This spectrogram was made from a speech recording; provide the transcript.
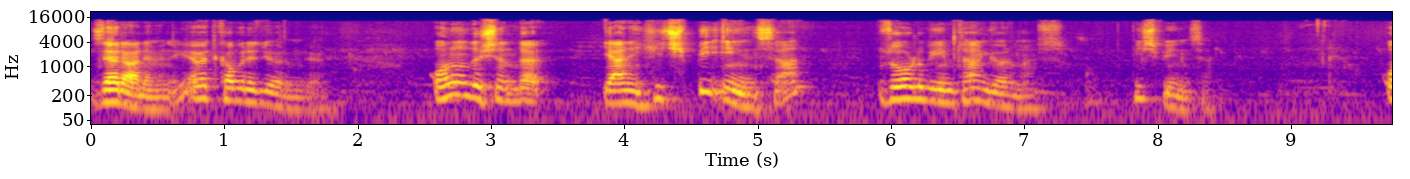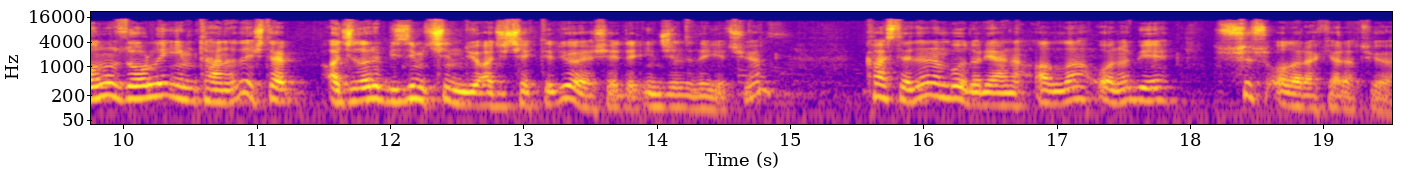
Zer aleminde. Evet kabul ediyorum diyor. Onun dışında yani hiçbir insan zorlu bir imtihan görmez. Hiçbir insan. Onun zorlu imtihanı da işte acıları bizim için diyor acı çekti diyor ya şeyde İncil'de de geçiyor. Kastedilen budur yani Allah onu bir süs olarak yaratıyor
